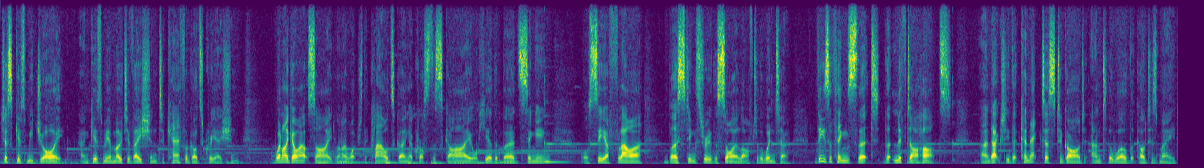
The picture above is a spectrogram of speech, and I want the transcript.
just gives me joy and gives me a motivation to care for God's creation. When I go outside, when I watch the clouds going across the sky or hear the birds singing or see a flower, bursting through the soil after the winter. These are things that, that lift our hearts and actually that connect us to God and to the world that God has made.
